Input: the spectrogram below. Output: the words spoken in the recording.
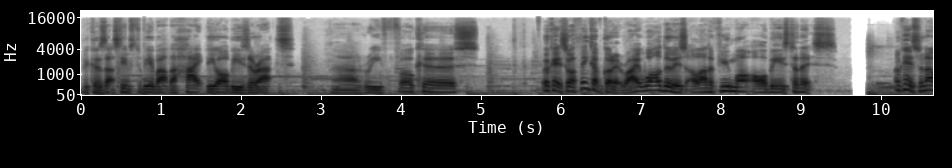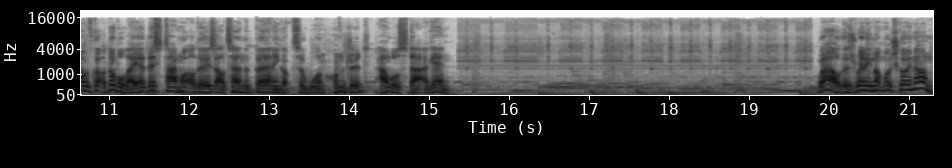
because that seems to be about the height the Orbeez are at. And refocus. Okay, so I think I've got it right. What I'll do is I'll add a few more Orbeez to this. Okay, so now we've got a double layer. This time what I'll do is I'll turn the burning up to 100 and we'll start again. Wow, there's really not much going on.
